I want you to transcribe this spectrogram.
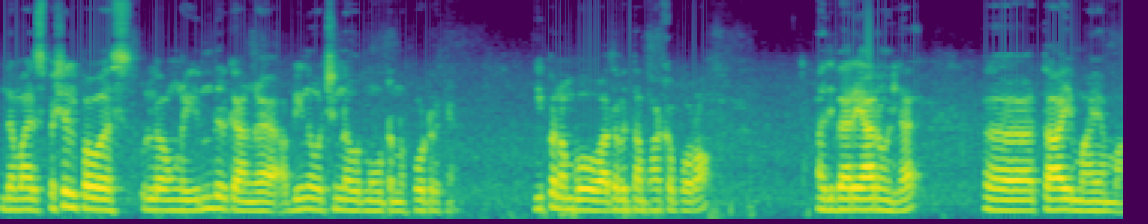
இந்த மாதிரி ஸ்பெஷல் பவர்ஸ் உள்ளவங்க இருந்திருக்காங்க அப்படின்னு ஒரு சின்ன ஒரு நோட்டை நான் போட்டிருக்கேன். இப்போ நம்ம அதை பற்றி தான் பார்க்க போகிறோம் அது வேறு யாரும் இல்லை. தாய் மாயம்மா.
